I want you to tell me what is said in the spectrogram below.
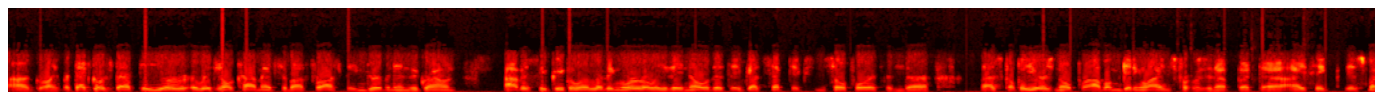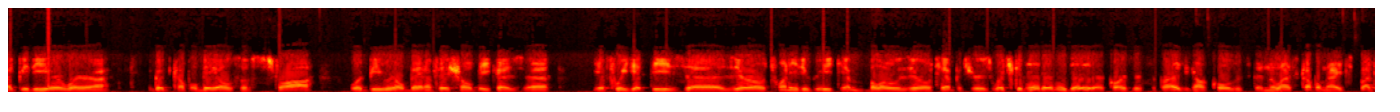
uh, growing. But that goes back to your original comments about frost being driven into the ground. Obviously, people are living rurally. They know that they've got septics and so forth, and uh, last couple of years, no problem getting lines frozen up. But uh, I think this might be the year where uh, a good couple bales of straw would be real beneficial because uh, if we get these uh, zero, 20 degree temp, below zero temperatures, which can hit any day, of course, it's surprising how cold it's been the last couple nights. But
